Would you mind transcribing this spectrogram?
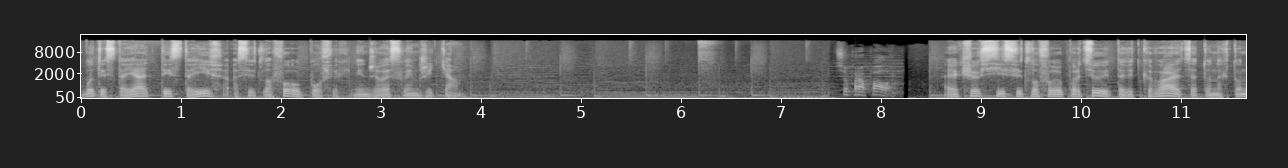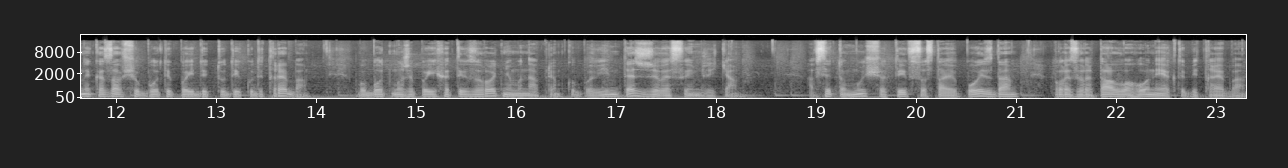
Боти стоять, ти стоїш, а світлофору пофіг, він живе своїм життям. Все пропало. А якщо всі світлофори працюють та відкриваються, то ніхто не казав, що боти поїдуть туди, куди треба. Бо бот може поїхати в зворотньому напрямку, бо він теж живе своїм життям. А все тому, що ти в составі поїзда порозвертав вагони як тобі треба,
